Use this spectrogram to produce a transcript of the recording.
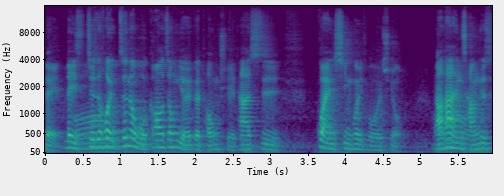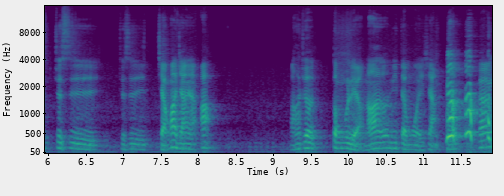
对，类似哦就是会真的。我高中有一个同学，他是惯性会脱臼，然后他很常就是就是就是讲话讲讲啊，然后就动不了，然后他说你等我一下，然后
